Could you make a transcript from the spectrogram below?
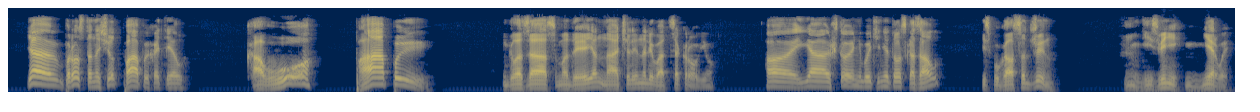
— Я просто насчет папы хотел. — Кого? Папы? Глаза Асмодея начали наливаться кровью. — А я что-нибудь не то сказал? — испугался Джин. — Извини, нервы, —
